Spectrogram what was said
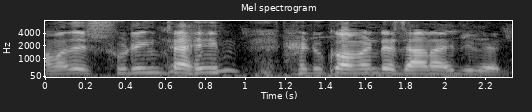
আমাদের শুটিং টাইম একটু কমেন্টে জানাই দিবেন।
